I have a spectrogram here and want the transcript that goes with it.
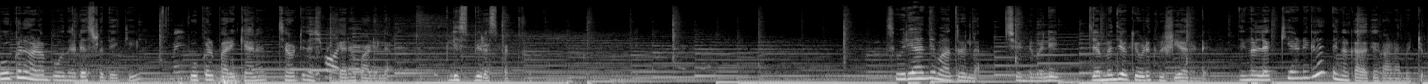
പൂക്കൾ കാണാൻ പോകുന്നവരുടെ ശ്രദ്ധയ്ക്ക് പൂക്കൾ പറിക്കാനോ ചവിട്ടി നശിപ്പിക്കാനോ പാടില്ല. പ്ലീസ് ബി റെസ്പെക്ട്ഫുൾ സൂര്യാന്തി മാത്രമല്ല ചെണ്ടുമല്ലിയും ജമന്തിയും ഒക്കെ ഇവിടെ കൃഷി ചെയ്യാറുണ്ട്. നിങ്ങൾ ലക്കിയാണെങ്കിൽ നിങ്ങൾക്ക് അതൊക്കെ കാണാൻ പറ്റും.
